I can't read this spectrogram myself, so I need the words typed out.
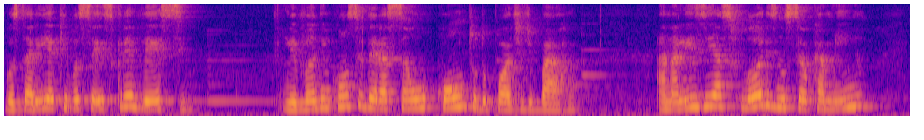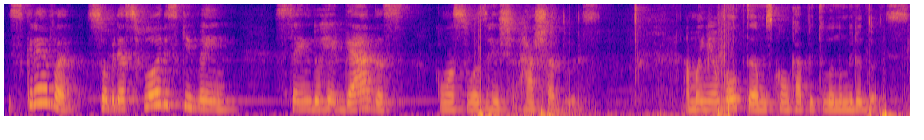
gostaria que você escrevesse, levando em consideração o conto do pote de barro. Analise as flores no seu caminho, escreva sobre as flores que vêm sendo regadas com as suas rachaduras. Amanhã voltamos com o capítulo número 2.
